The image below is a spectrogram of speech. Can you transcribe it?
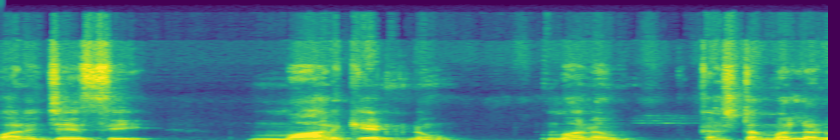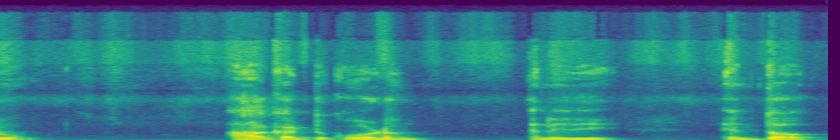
పనిచేసి మార్కెట్ను మనం కస్టమర్లను ఆకట్టుకోవడం అనేది ఎంతో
